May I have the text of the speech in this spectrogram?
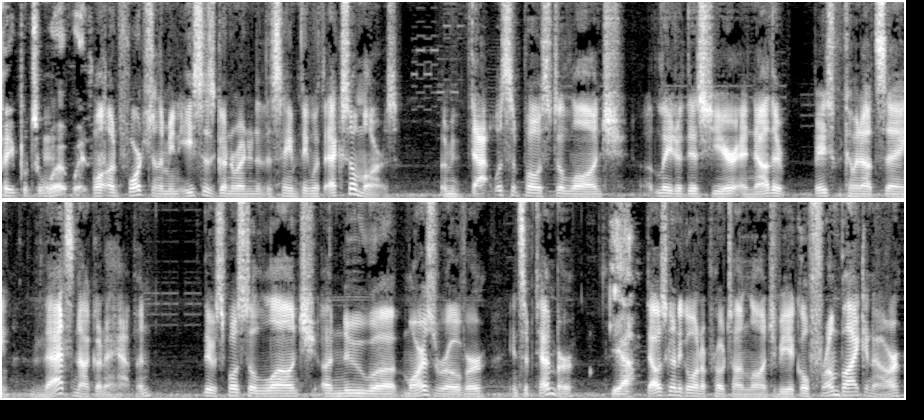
people to work with. Well, unfortunately, I mean, ESA's going to run into the same thing with ExoMars. I mean, that was supposed to launch uh, later this year, and now they're basically coming out saying that's not going to happen. They were supposed to launch a new uh, Mars rover in September. Yeah. That was going to go on a Proton launch vehicle from Baikonur,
